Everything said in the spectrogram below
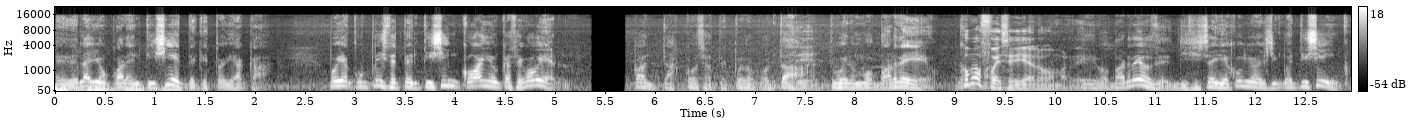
Desde el año 47 que estoy acá. Voy a cumplir 75 años que hace gobierno. ¿Cuántas cosas te puedo contar? Sí. Un bombardeo. ¿Cómo fue ese día de los bombardeos? El bombardeo del 16 de junio del 55.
